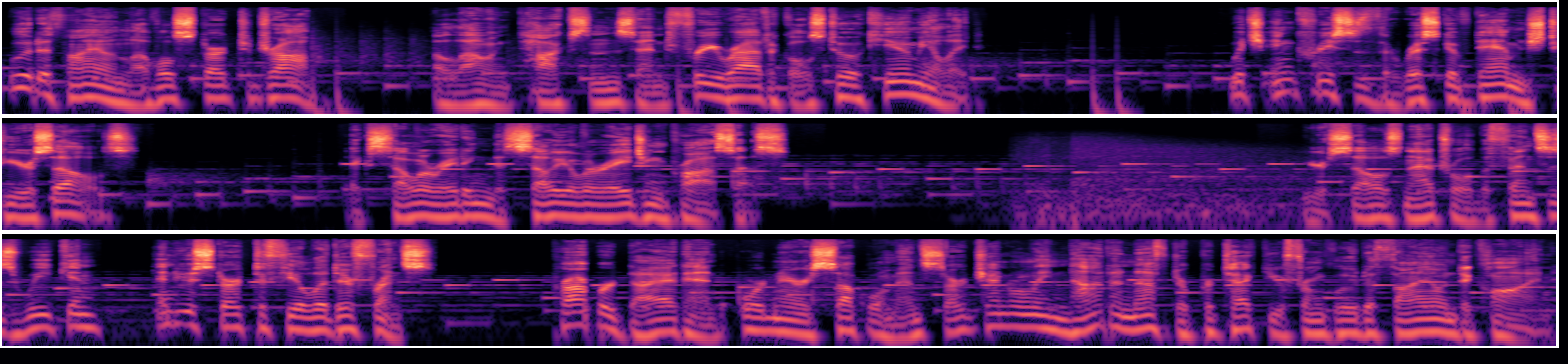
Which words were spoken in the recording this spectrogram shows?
glutathione levels start to drop, allowing toxins and free radicals to accumulate, which increases the risk of damage to your cells, accelerating the cellular aging process. Your cell's natural defenses weaken, and you start to feel a difference proper diet and ordinary supplements are generally not enough to protect you from glutathione decline.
